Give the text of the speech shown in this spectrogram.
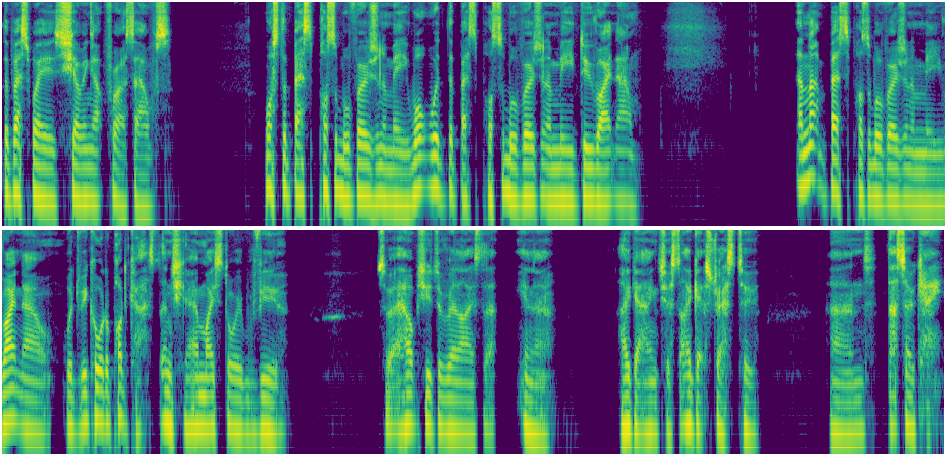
the best way is showing up for ourselves. What's the best possible version of me? What would the best possible version of me do right now? And that best possible version of me right now would record a podcast and share my story with you. So it helps you to realize that, you know, I get anxious, I get stressed too. And that's okay.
